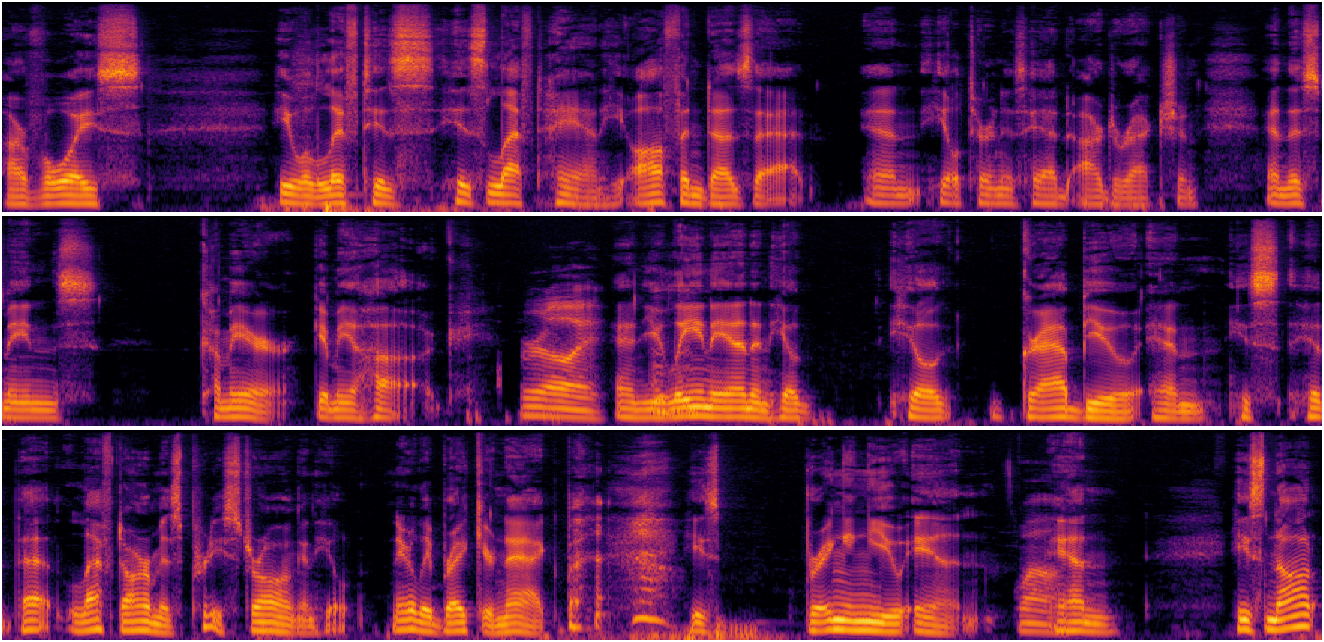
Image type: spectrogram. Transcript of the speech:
our voice, he will lift his his left hand. He often does that, and he'll turn his head our direction. And this means, "Come here, give me a hug." Really? and you mm-hmm. lean in and he'll he'll grab you and he's hit that left arm is pretty strong and he'll nearly break your neck but he's bringing you in Wow. and he's not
